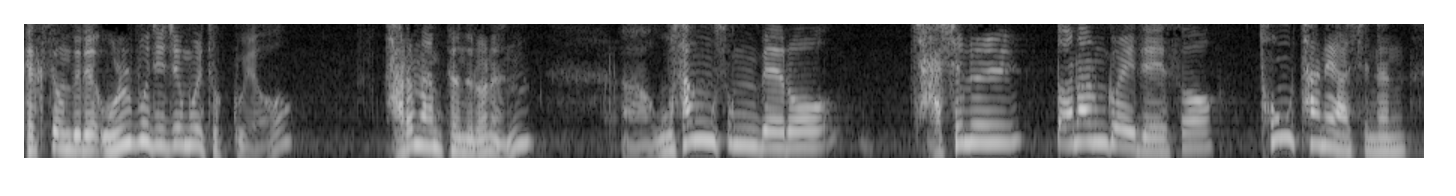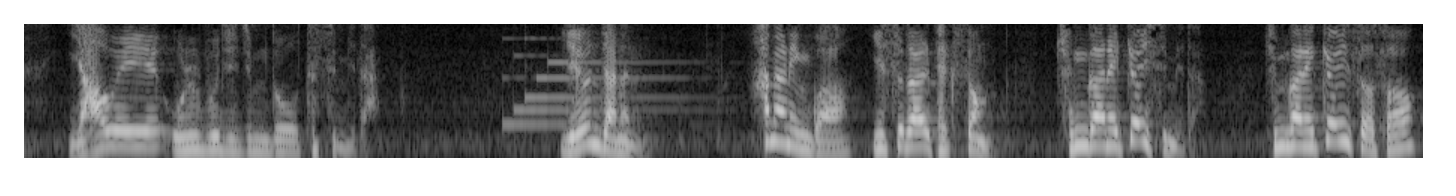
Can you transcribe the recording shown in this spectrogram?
백성들의 울부짖음을 듣고요. 다른 한편으로는 어, 우상숭배로 자신을 떠난 거에 대해서 통탄해 하시는 야외의 울부짖음도 듣습니다. 예언자는 하나님과 이스라엘 백성 중간에 껴 있습니다. 중간에 껴 있어서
